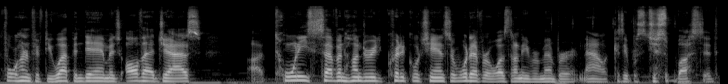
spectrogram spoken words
450 weapon damage, all that jazz, uh, 2700 critical chance or whatever it was. I don't even remember now because it was just busted.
